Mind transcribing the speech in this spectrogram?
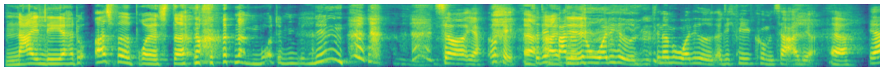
Nej, Lea, har du også fået bryster? Nej, mor, det er min veninde. Så ja, okay. Ja, så det er ej, bare det... noget med hurtigheden. Det er noget med hurtigheden, og de kvikke kommentarer der. Ja. Ja.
